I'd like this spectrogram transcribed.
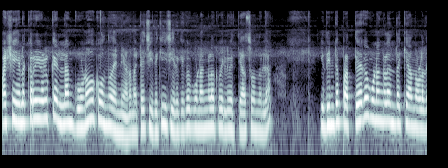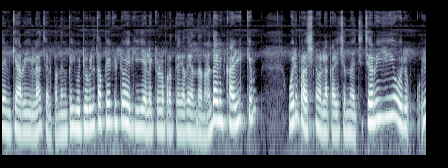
പക്ഷേ ഇലക്കറികൾക്കെല്ലാം ഗുണമൊക്കെ ഒന്ന് തന്നെയാണ്. മറ്റേ ചീരയ്ക്ക് ഈ ചീരയ്ക്കൊക്കെ ഗുണങ്ങളൊക്കെ വലിയ വ്യത്യാസമൊന്നുമില്ല. ഇതിന്റെ പ്രത്യേക ഗുണങ്ങൾ എന്തൊക്കെയാണെന്നുള്ളത് എനിക്കറിയില്ല. ചിലപ്പോൾ നിങ്ങൾക്ക് യൂട്യൂബിൽ തപ്പിയാൽ കിട്ടുമായിരിക്കും ഈ ഇലയ്ക്കുള്ള പ്രത്യേകത എന്താണെന്ന് എന്തായാലും കഴിക്കും. ഒരു പ്രശ്നമല്ല കഴിച്ചെന്ന് വെച്ച് ചെറിയൊരു ഒരു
